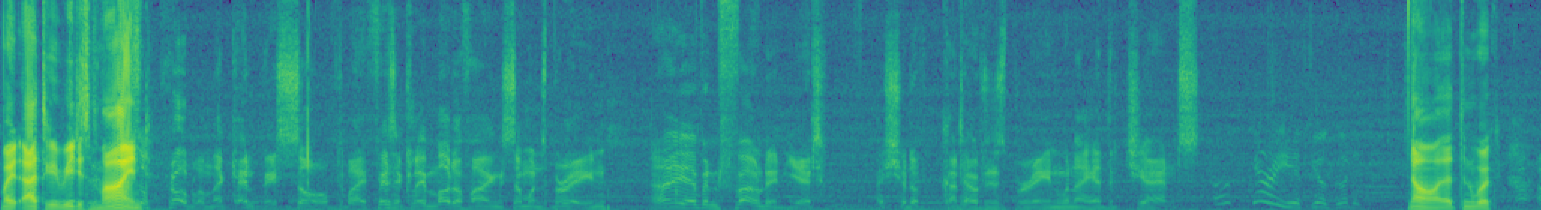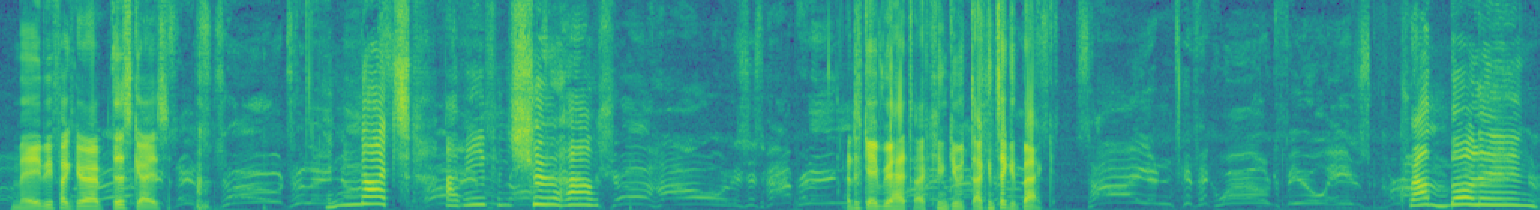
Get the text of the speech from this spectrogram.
Wait, I have to read his mind. It's a problem that can't be solved by physically modifying someone's brain. I haven't found it yet. I should have cut out his brain when I had the chance. No, that didn't work. Maybe if I grab this guy's. Nuts! I'm even sure how. I just gave you a hat. I can give it. I can take it back. Scientific worldview is Crumbling.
